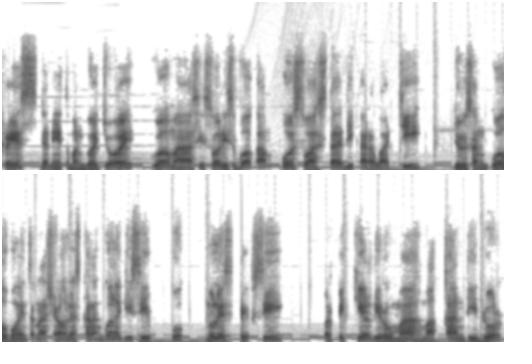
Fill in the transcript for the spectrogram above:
Chris, dan ini teman gue Joy. Gue mahasiswa di sebuah kampus swasta di Karawaci. Jurusan gue hubungan internasional, dan sekarang gue lagi sibuk nulis skripsi, berpikir di rumah, makan, tidur,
